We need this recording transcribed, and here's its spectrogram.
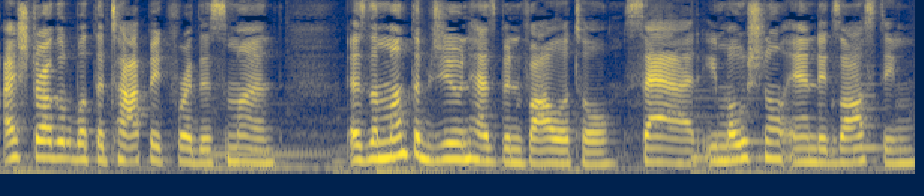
I struggled with the topic for this month, as the month of June has been volatile, sad, emotional, and exhausting.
